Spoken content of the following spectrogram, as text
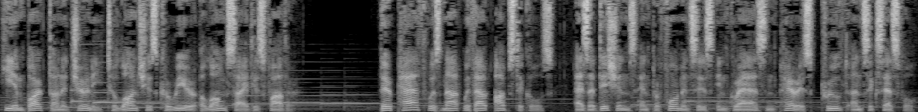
he embarked on a journey to launch his career alongside his father. Their path was not without obstacles, as auditions and performances in Graz and Paris proved unsuccessful.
